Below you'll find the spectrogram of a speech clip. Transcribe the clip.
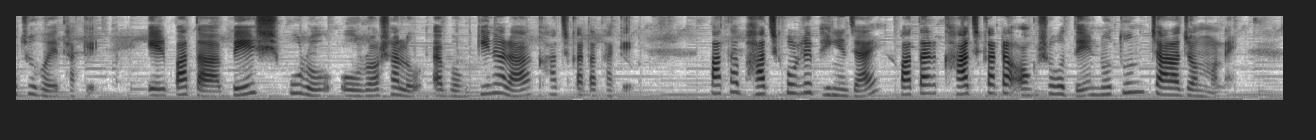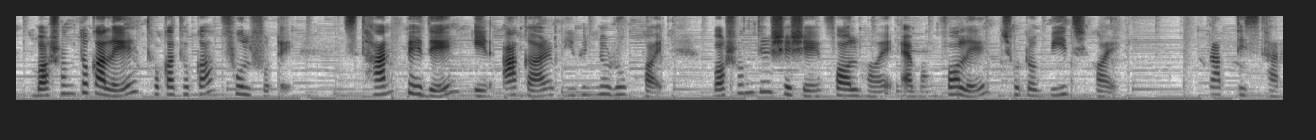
উঁচু হয়ে থাকে। এর পাতা বেশ পুরো ও রসালো এবং কিনারা খাঁজ কাটা থাকে। পাতা ভাঁজ করলে ভেঙে যায়। পাতার খাঁজ কাটা অংশ হতে নতুন চারা জন্ম নেয়। বসন্তকালে থোকা থোকা ফুল ফোটে। স্থান ভেদে এর আকার বিভিন্ন রূপ হয়। বসন্তের শেষে ফল হয় এবং ফলে ছোট বীজ হয়। প্রাপ্তিস্থান,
